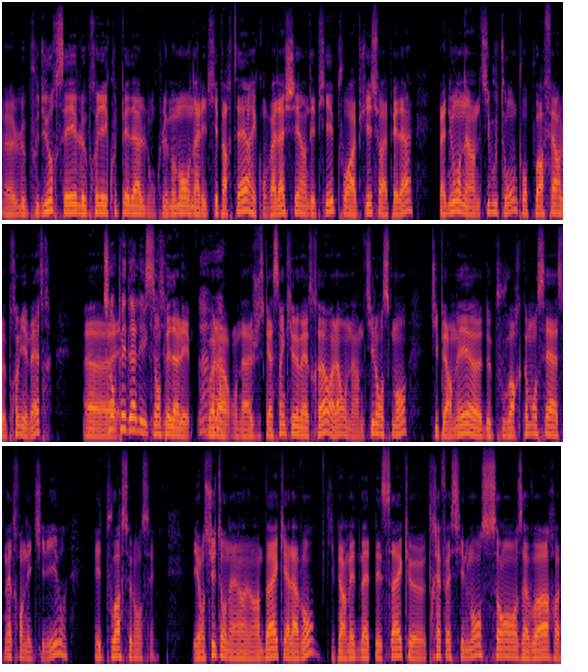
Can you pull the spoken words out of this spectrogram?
le plus dur, c'est le premier coup de pédale. Donc le moment où on a les pieds par terre et qu'on va lâcher un des pieds pour appuyer sur la pédale, bah, nous, on a un petit bouton pour pouvoir faire le premier mètre. sans pédaler. Sans pédaler. Ah voilà, on a jusqu'à 5 km/h. Voilà, on a un petit lancement qui permet de pouvoir commencer à se mettre en équilibre et de pouvoir se lancer. Et ensuite, on a un bac à l'avant qui permet de mettre les sacs euh, très facilement sans avoir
